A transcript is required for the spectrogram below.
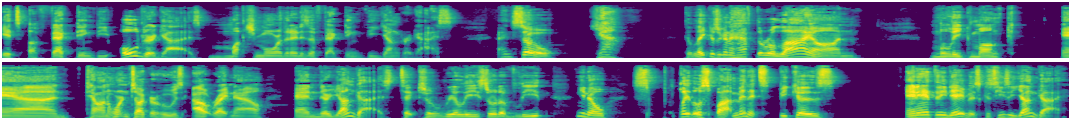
it's affecting the older guys much more than it is affecting the younger guys. And so, yeah, the Lakers are going to have to rely on Malik Monk and Talen Horton-Tucker, who is out right now, and they're young guys to, to really sort of lead, you know, play those spot minutes because, and Anthony Davis, because he's a young guy,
